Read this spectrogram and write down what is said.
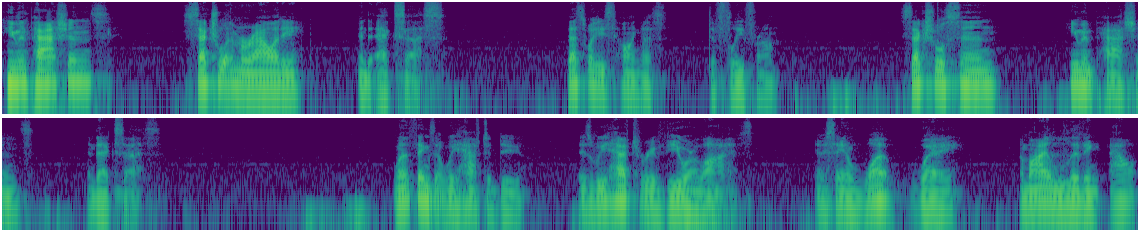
human passions, sexual immorality, and excess. That's what he's telling us to flee from sexual sin, human passions, and excess. One of the things that we have to do is we have to review our lives and say, in what way am I living out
